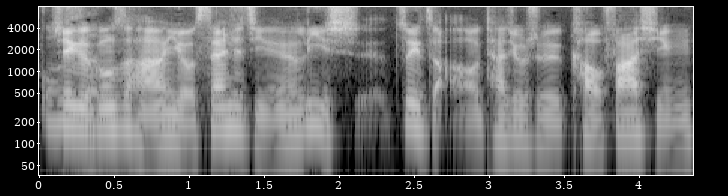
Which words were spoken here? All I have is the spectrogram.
公司。这个公司好像有三十几年的历史，最早它就是靠发行。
